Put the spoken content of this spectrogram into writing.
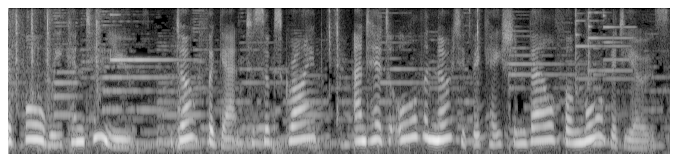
before we continue, don't forget to subscribe and hit all the notification bell for more videos.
